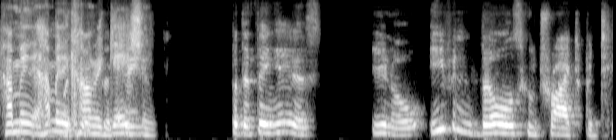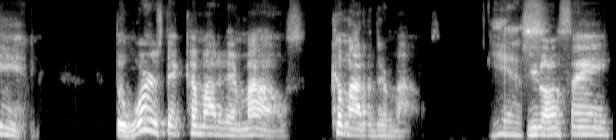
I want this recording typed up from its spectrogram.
How many how many but the- the thing- congregations? but the thing is, you know, even those who try to pretend, the words that come out of their mouths come out of their mouths. Yes. You know what I'm saying?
